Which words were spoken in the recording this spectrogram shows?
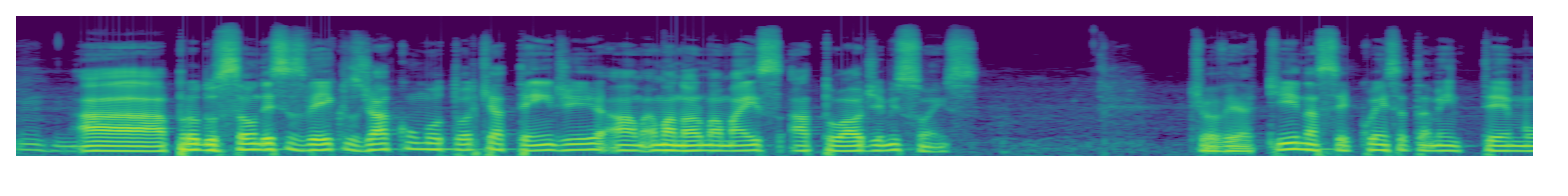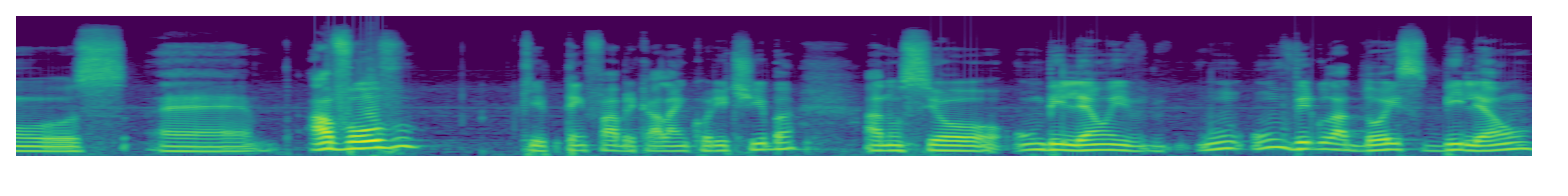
uhum. a produção desses veículos já com motor que atende a uma norma mais atual de emissões. Deixa eu ver aqui, na sequência também temos é, a Volvo, que tem fábrica lá em Curitiba, anunciou 1 bilhão e 1,2 bilhão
